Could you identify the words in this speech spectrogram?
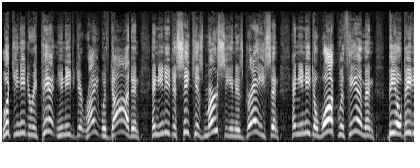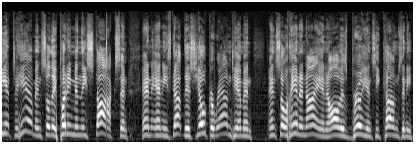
look, you need to repent you need to get right with God and, and you need to seek his mercy and his grace and, and you need to walk with him and be obedient to him. And so they put him in these stocks and, and, and he's got this yoke around him. And, and so Hananiah, in all his brilliance, he comes and he,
